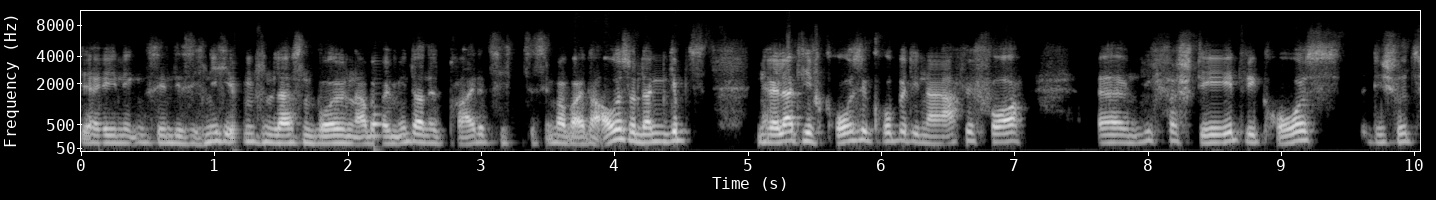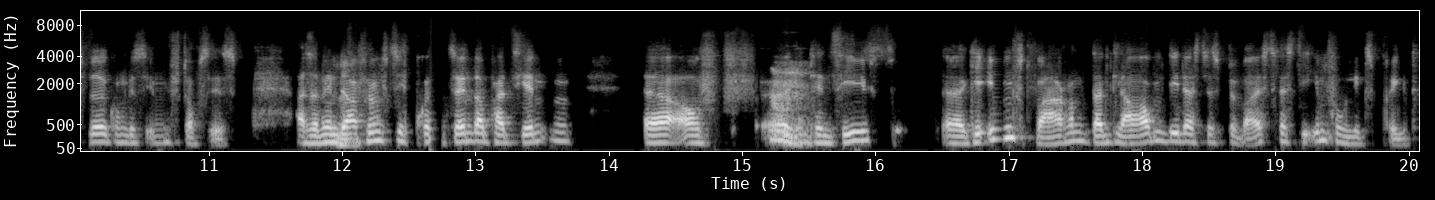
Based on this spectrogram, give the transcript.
derjenigen sind, die sich nicht impfen lassen wollen. Aber im Internet breitet sich das immer weiter aus. Und dann gibt es eine relativ große Gruppe, die nach wie vor äh, nicht versteht, wie groß die Schutzwirkung des Impfstoffs ist. Also wenn da 50 hm. Prozent der Patienten äh, auf äh, Intensiv äh, geimpft waren, dann glauben die, dass das beweist, dass die Impfung nichts bringt.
